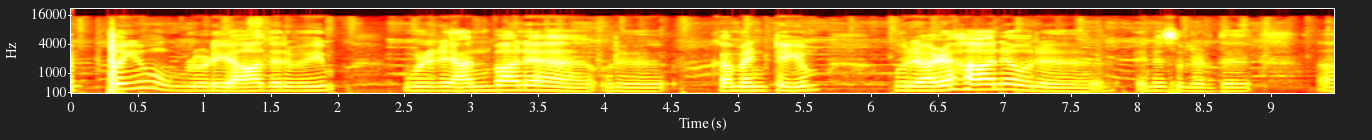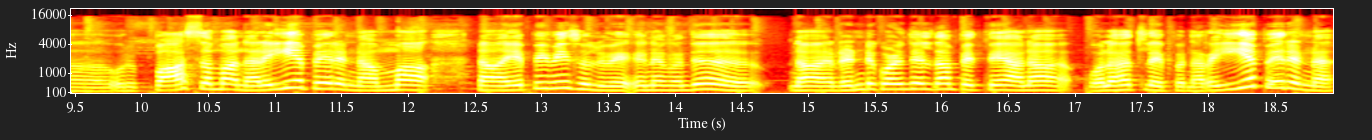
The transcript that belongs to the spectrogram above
எப்பையும் உங்களுடைய ஆதரவையும் உங்களுடைய அன்பான ஒரு கமெண்ட்டையும் ஒரு அழகான ஒரு என்ன சொல்கிறது ஒரு பாசமாக நிறைய பேர் என்ன அம்மா நான் எப்பயுமே சொல்லுவேன் எனக்கு வந்து நான் ரெண்டு குழந்தைகள் தான் பெற்றேன் ஆனால் உலகத்தில் இப்போ நிறைய பேர் என்ன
